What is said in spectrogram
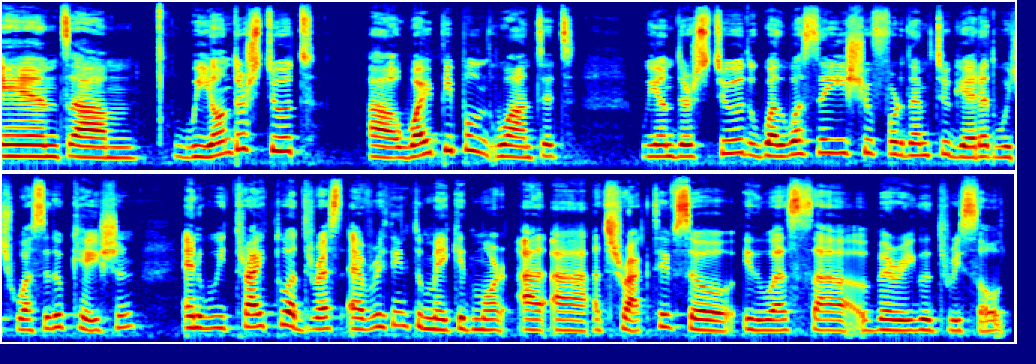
And um, we understood uh, why people want it. We understood what was the issue for them to get it, which was education. And we tried to address everything to make it more uh, uh attractive. So it was a very good result.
